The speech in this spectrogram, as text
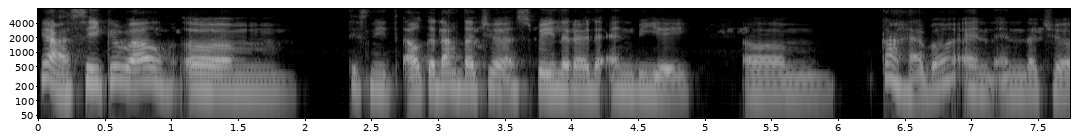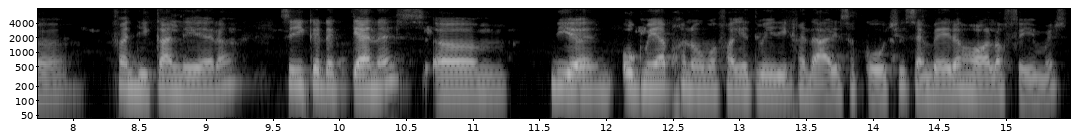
Ja, zeker wel. Ehm, het is niet elke dag dat je een speler uit de NBA ehm, kan hebben en, en dat je van die kan leren. Zeker de kennis ehm, die je ook mee hebt genomen van je twee legendarische coaches zijn beide Hall of Famers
